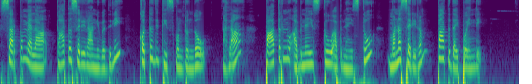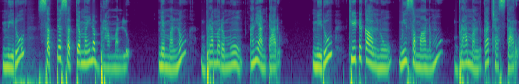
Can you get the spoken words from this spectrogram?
సర్పం ఎలా పాత శరీరాన్ని వదిలి కొత్తది తీసుకుంటుందో అలా పాత్రను అభినయిస్తూ అభినయిస్తూ మన శరీరం పాతదైపోయింది. మీరు సత్యసత్యమైన బ్రాహ్మణులు. మిమ్మల్ని భ్రమరము అని అంటారు. మీరు కీటకాలను మీ సమానము బ్రాహ్మణులుగా చేస్తారు.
